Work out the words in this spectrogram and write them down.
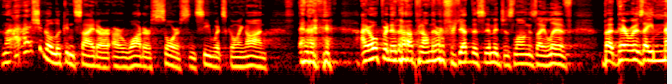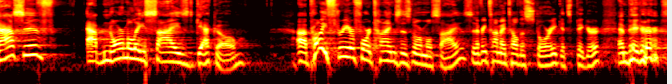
I'm like, I, I should go look inside our, our water source and see what's going on. And I, I open it up, and I'll never forget this image as long as I live. But there was a massive, abnormally sized gecko uh, probably three or four times his normal size. And every time I tell the story, it gets bigger and bigger.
